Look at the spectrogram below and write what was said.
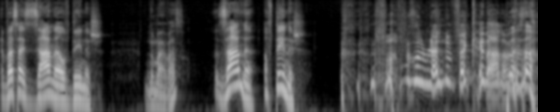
was heißt Sahne auf Dänisch? Nochmal was? Sahne auf Dänisch. so ein random Fact, keine Ahnung. Pass auf,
